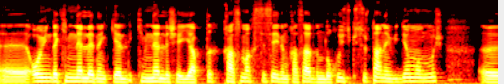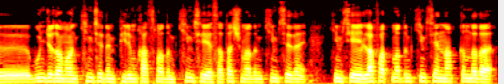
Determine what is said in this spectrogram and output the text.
Ee, oyunda kimlerle denk geldik, kimlerle şey yaptık. Kasmak isteseydim kasardım. 900 küsür tane videom olmuş. Ee, bunca zaman kimseden prim kasmadım, kimseye sataşmadım, kimseden kimseye laf atmadım, kimsenin hakkında da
